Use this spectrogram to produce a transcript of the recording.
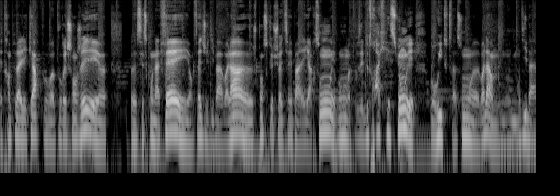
être un peu à l'écart pour pour échanger euh, c'est ce qu'on a fait et en fait je dis bah voilà euh, je pense que je suis attiré par les garçons et bon on m'a posé deux trois questions et bon oui de toute façon euh, voilà on, m'ont dit bah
